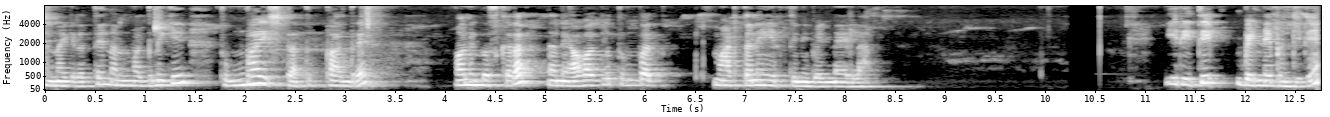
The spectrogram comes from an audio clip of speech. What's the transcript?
ಚೆನ್ನಾಗಿರುತ್ತೆ. ನನ್ನ ಮಗನಿಗೆ ತುಂಬ ಇಷ್ಟ ತುಪ್ಪ ಅಂದರೆ. ಅವನಿಗೋಸ್ಕರ ನಾನು ಯಾವಾಗಲೂ ತುಂಬ ಮಾಡ್ತಾನೇ ಇರ್ತೀನಿ ಬೆಣ್ಣೆ ಎಲ್ಲ. ಈ ರೀತಿ ಬೆಣ್ಣೆ ಬಂದಿದೆ.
